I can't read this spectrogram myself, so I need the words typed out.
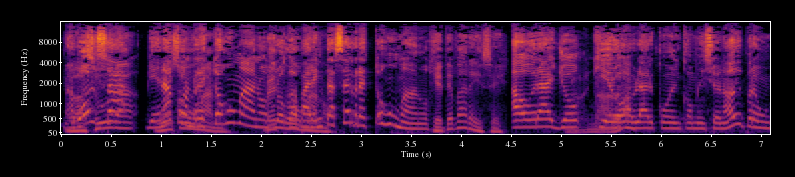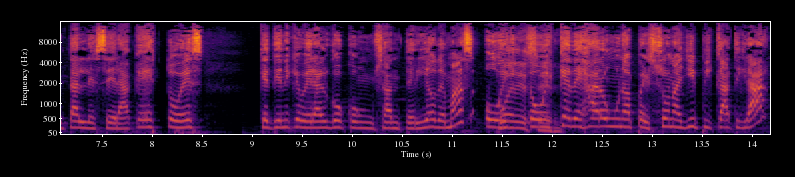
Una basura, bolsa llena huesos con restos humanos, lo restos que aparenta humanos. ser restos humanos. ¿Qué te parece? Ahora yo Ay, quiero madre. hablar con el comisionado y preguntarle, ¿será que esto es que tiene que ver algo con santería o demás? ¿O, Puede es, o es ser. que dejaron una persona allí picar tirar?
